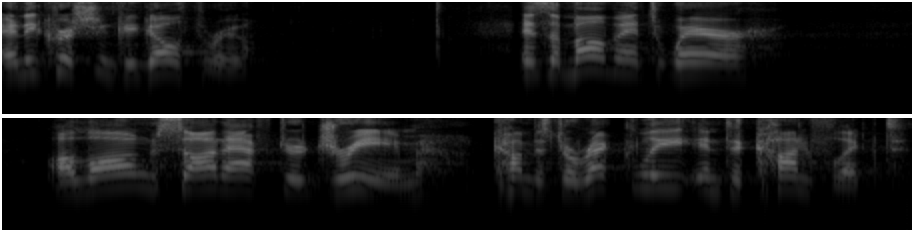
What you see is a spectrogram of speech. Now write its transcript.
any Christian can go through is the moment where a long sought after dream comes directly into conflict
